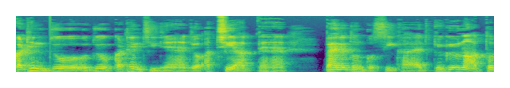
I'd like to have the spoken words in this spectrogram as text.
कठिन जो जो कठिन चीज़ें हैं, जो अच्छी आदतें हैं, पहले तो उनको सीखा है, क्योंकि उन आदतों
